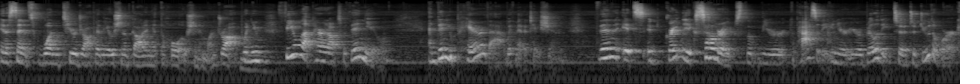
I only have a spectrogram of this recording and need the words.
in a sense one teardrop in the ocean of god and yet the whole ocean in one drop. When you feel that paradox within you and then you pair that with meditation then it's it greatly accelerates the, your capacity and your, your ability to, to do the work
